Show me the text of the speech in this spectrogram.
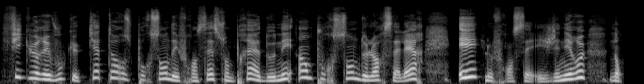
figurez-vous que 14% des Français sont prêts à donner 1% de leur salaire et le français est généreux. Non,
